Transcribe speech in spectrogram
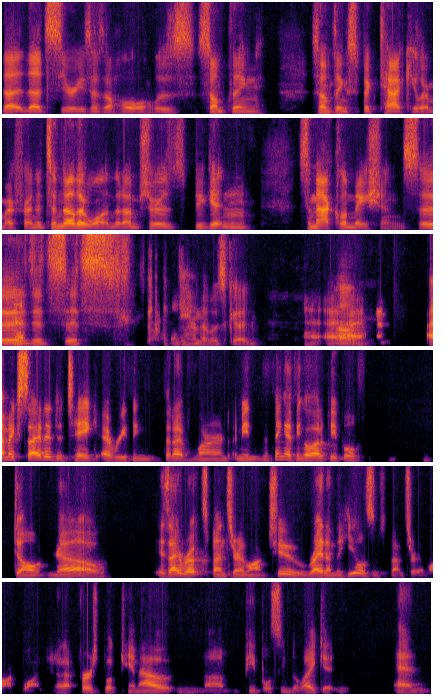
that that series as a whole was something something spectacular, my friend. It's another one that I'm sure is be getting some acclamations. Uh, it's, it's it's God damn, it was good. I, um, I, am excited to take everything that I've learned. I mean, the thing I think a lot of people don't know is I wrote Spencer and Locke 2 right on the heels of Spencer and Locke 1. You know, that first book came out and um, people seemed to like it. And, and,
